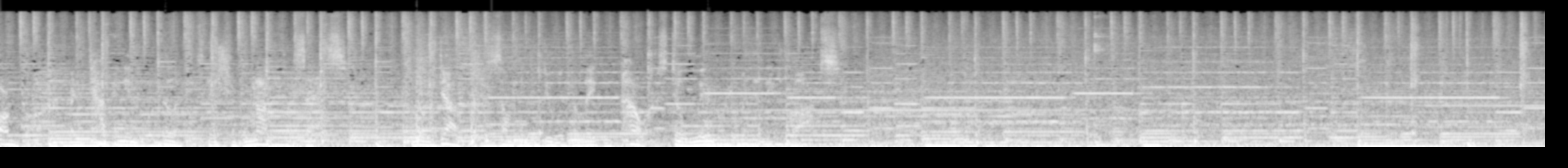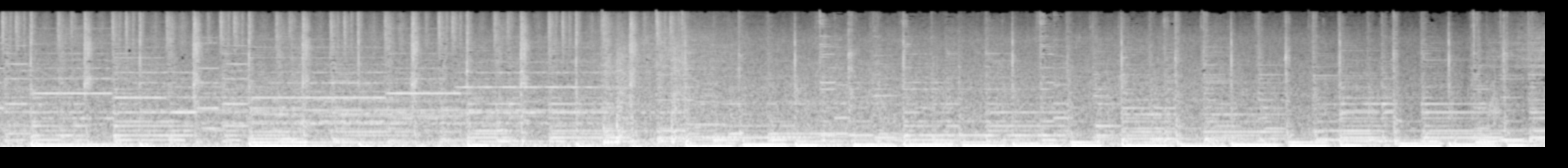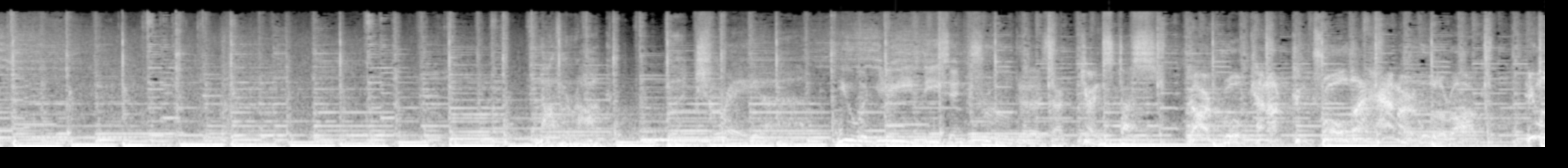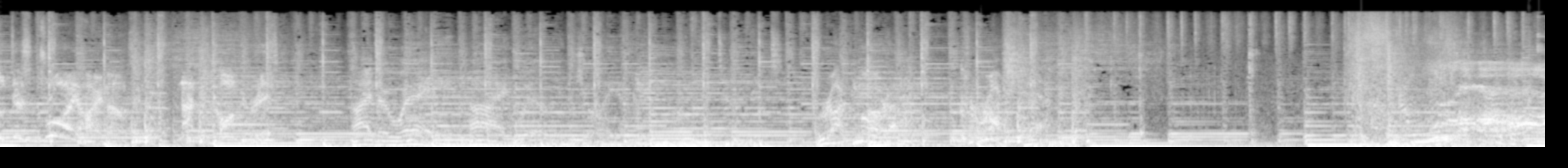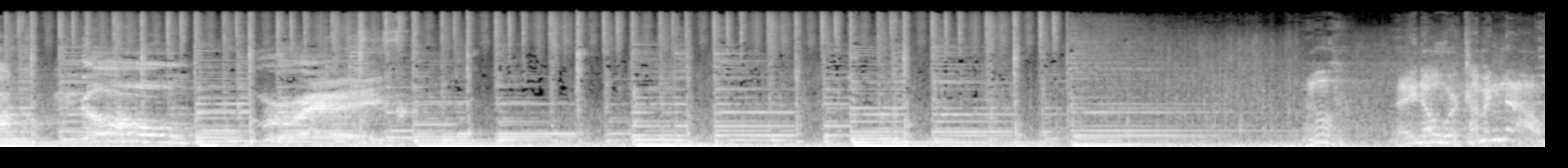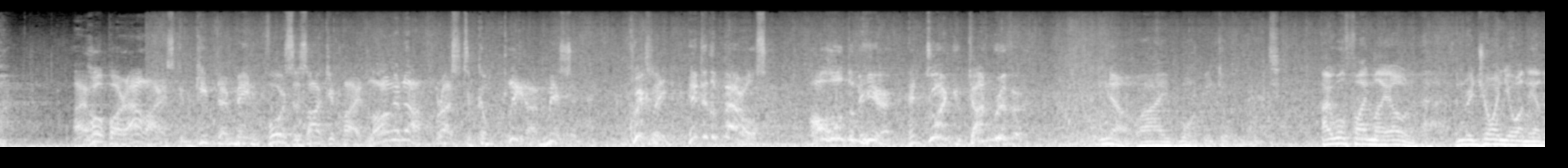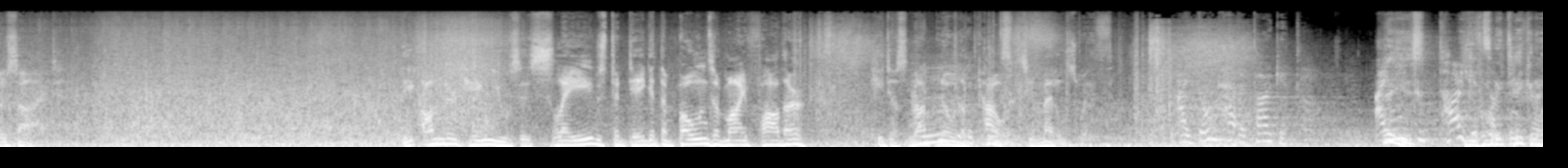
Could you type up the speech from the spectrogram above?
Have been tapping into abilities they should not possess. No doubt it has something to do with the intruders against us. Dark Wolf cannot control the hammer, Ularogg. He will destroy Highmountain, not conquer it. Either way, I will enjoy a it. Rokmora, crush them! Well, know we're coming now. I hope our allies can keep their main forces occupied long enough for us to complete our mission. Quickly, into the barrels! I'll hold them here and join you downriver. No, I won't be doing that. I will find my own path and rejoin you on the other side. The Underking uses slaves to dig at the bones of my father? He does not know the get powers he meddles with. I don't have a target. I Please, need to target something first.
